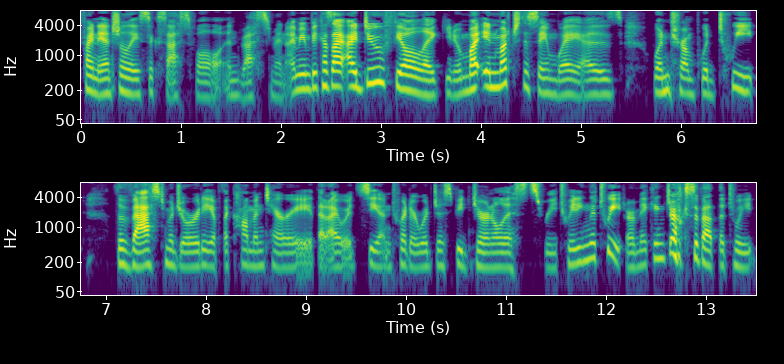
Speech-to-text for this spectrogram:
financially successful investment. I mean, because I, I do feel like, you know, in much the same way as when Trump would tweet, the vast majority of the commentary that I would see on Twitter would just be journalists retweeting the tweet or making jokes about the tweet.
